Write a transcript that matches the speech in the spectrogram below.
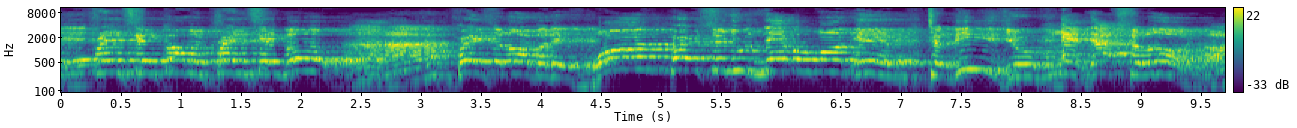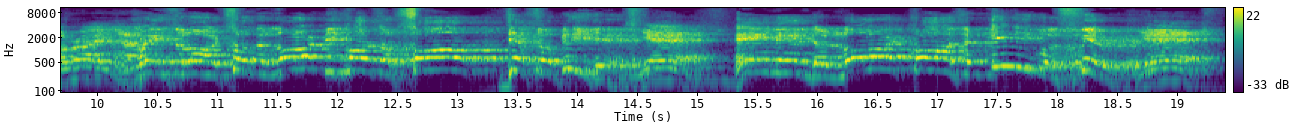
Yeah. Friends can come and friends can go. Uh-huh. Praise the Lord. But there's one person you never want him to leave you, and that's the Lord. All right. now. Praise the Lord. So the Lord, because of Saul's disobedience, Yes. amen, the Lord caused an evil spirit. Yes.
